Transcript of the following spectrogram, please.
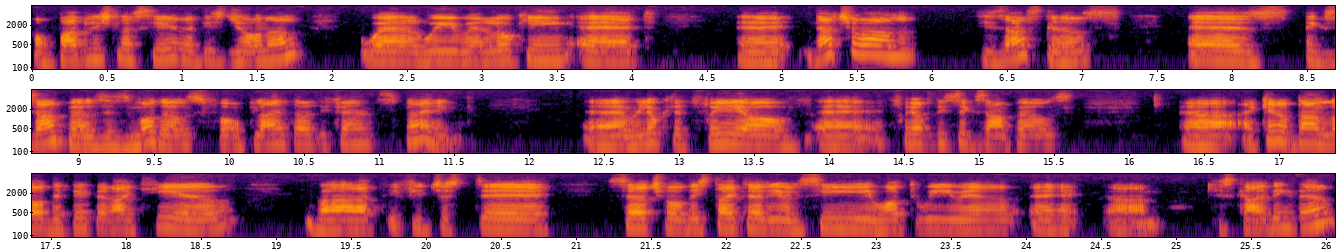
or published last year at this journal, where we were looking at uh, natural disasters as examples, as models for planetary defense planning. Uh, we looked at three of uh, three of these examples. Uh, I cannot download the paper right here, but if you just search for this title, you'll see what we were um, describing there.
